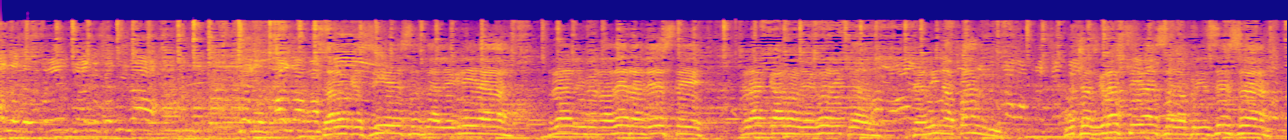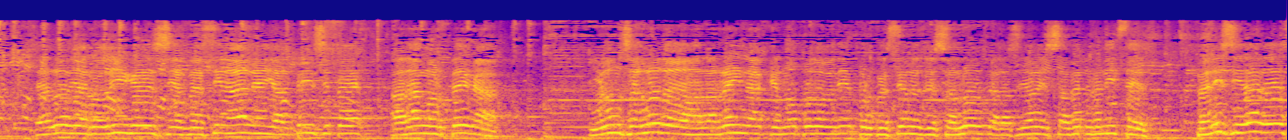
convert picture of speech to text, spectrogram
años de experiencia, años de vida. Claro que sí, esa es la alegría real y verdadera de este gran carro alegórico de Lina Pan. Muchas gracias a la princesa Elodia Rodríguez y Ernestina Ale y al príncipe Adán Ortega. Y un saludo a la reina que no pudo venir por cuestiones de salud, a la señora Isabel Benítez. Felicidades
